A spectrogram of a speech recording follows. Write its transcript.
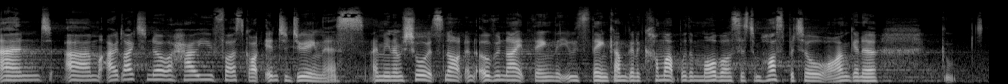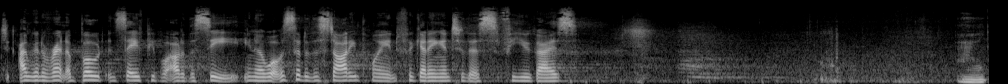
And um, I'd like to know how you first got into doing this. I mean, I'm sure it's not an overnight thing that you think I'm going to come up with a mobile system hospital or I'm going to I'm going to rent a boat and save people out of the sea. You know, what was sort of the starting point for getting into this for you guys? Mm,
